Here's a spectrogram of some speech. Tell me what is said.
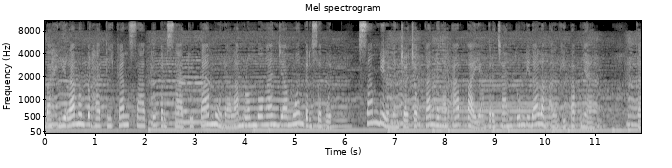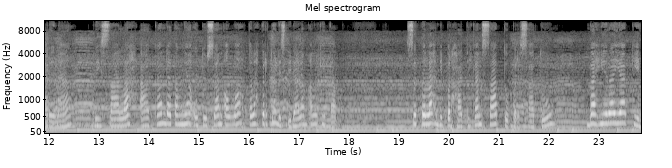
Bahira memperhatikan satu persatu tamu dalam rombongan jamuan tersebut sambil mencocokkan dengan apa yang tercantum di dalam Alkitabnya. Karena risalah akan datangnya utusan Allah telah tertulis di dalam Alkitab. Setelah diperhatikan satu persatu, Bahira yakin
